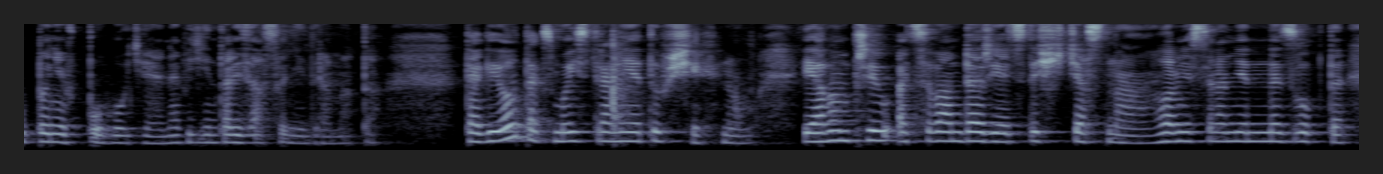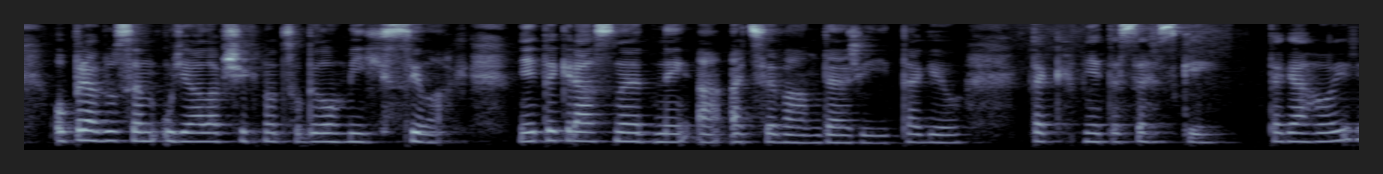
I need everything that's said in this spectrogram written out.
úplně v pohodě. Nevidím tady zásadní dramata. Tak jo, tak z mojí strany je to všechno. Já vám přeju, ať se vám daří, ať jste šťastná. Hlavně se na mě nezlobte. Opravdu jsem udělala všechno, co bylo v mých silách. Mějte krásné dny a ať se vám daří. Tak jo, tak mějte se hezky. Tak ahoj.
